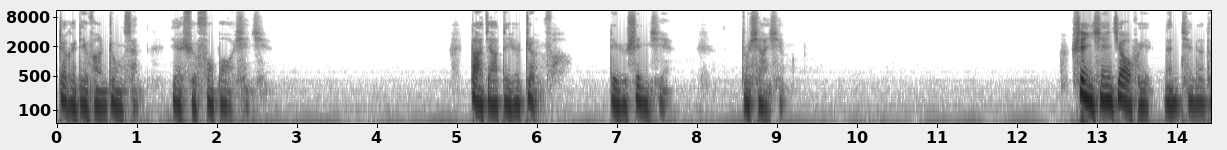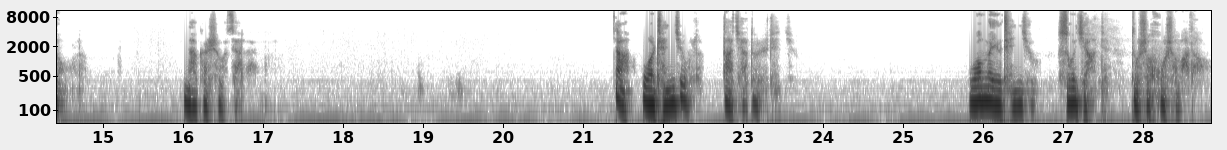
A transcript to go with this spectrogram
这个地方众生也是福报现前，大家对于正法、对于圣贤都相信。圣贤教诲能听得懂了，那个时候再来。啊，我成就了，大家都有成就；我没有成就，所讲的都是胡说八道。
